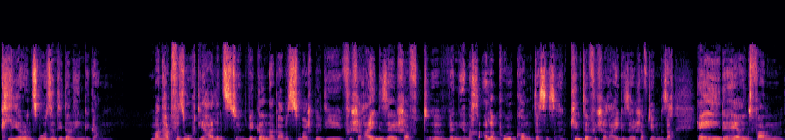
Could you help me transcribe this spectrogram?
Clearance? Wo sind die dann hingegangen? Man hat versucht, die Highlands zu entwickeln. Da gab es zum Beispiel die Fischereigesellschaft. Äh, wenn ihr nach Allerpool kommt, das ist ein Kind der Fischereigesellschaft. Die haben gesagt, hey, der Heringsfang,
